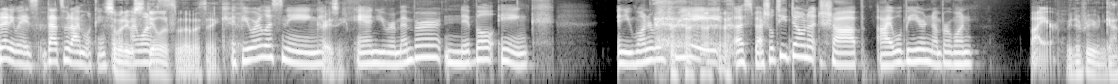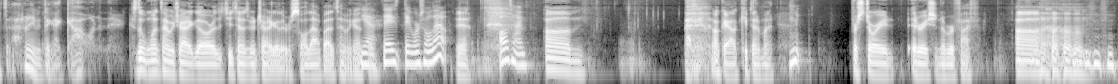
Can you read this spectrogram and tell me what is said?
But anyways, that's what I'm looking for. Somebody was stealing from them. I think. If you are listening, Crazy. and you remember Nibble Inc. and you want to recreate a specialty donut shop, I will be your number one buyer. We never even got to. I don't even think I got one in there because the one time we tried to go, or the two times we tried to go, they were sold out by the time we got there. Yeah, they they were sold out Yeah, all the time. Um. Okay, I'll keep that in mind for story iteration number five. Um,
